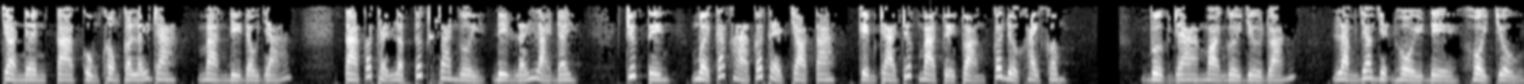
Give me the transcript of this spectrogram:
cho nên ta cũng không có lấy ra, mang đi đâu giá. Ta có thể lập tức sai người đi lấy lại đây. Trước tiên, mời các hạ có thể cho ta kiểm tra trước ma tùy toạn có được hay không. Vượt ra mọi người dự đoán, làm giao dịch hội địa hội chủ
